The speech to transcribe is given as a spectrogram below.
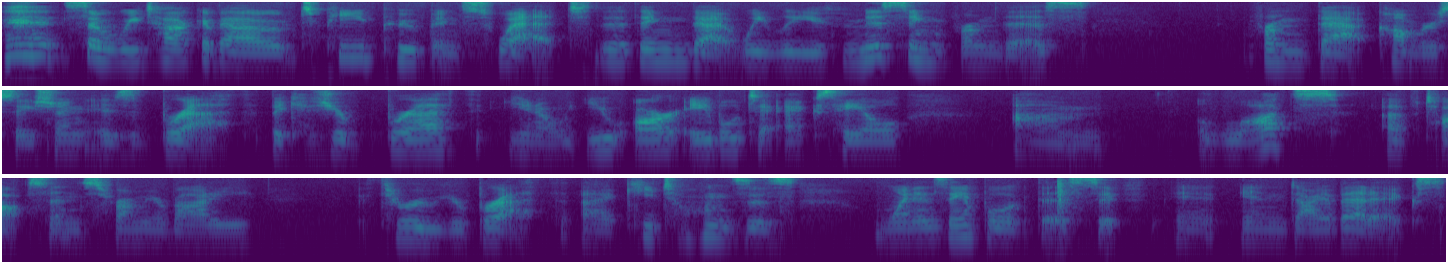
so we talk about pee, poop, and sweat. The thing that we leave missing from this, from that conversation, is breath, because your breath, you know, you are able to exhale um, lots of toxins from your body through your breath. Uh, ketones is one example of this if in, in diabetics.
